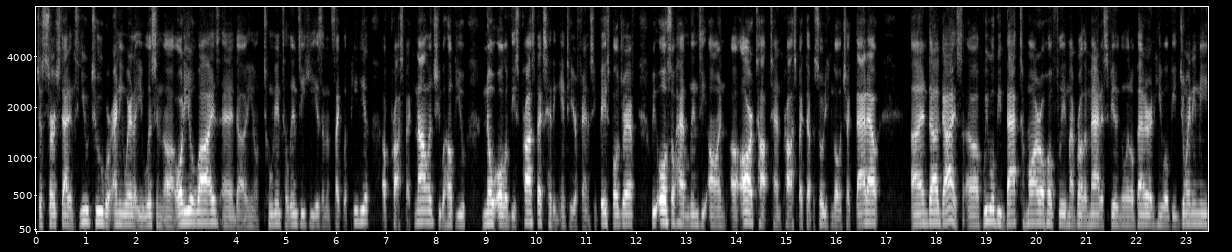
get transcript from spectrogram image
Just search that into YouTube or anywhere that you listen uh, audio wise, and uh, you know, tune in to Lindsey. He is an encyclopedia of prospect knowledge. He will help you know all of these prospects heading into your fantasy baseball draft. We also had Lindsey on uh, our top ten prospect episode. You can go and check that out. And uh, guys, uh, we will be back tomorrow. Hopefully, my brother Matt is feeling a little better, and he will be joining me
